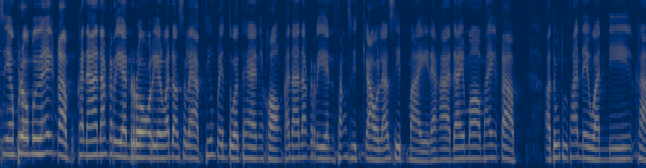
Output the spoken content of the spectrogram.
เสียงปรบมือให้กับคณะนักเรียนโรงเรียนวัดดอนสแลบซึ่งเป็นตัวแทนของคณะนักเรียนทั้งสิทธิ์เก่าและสิทธิ์ใหม่นะคะ ได้มอบให้กับทุกทุกท่านในวันนี้ค่ะ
